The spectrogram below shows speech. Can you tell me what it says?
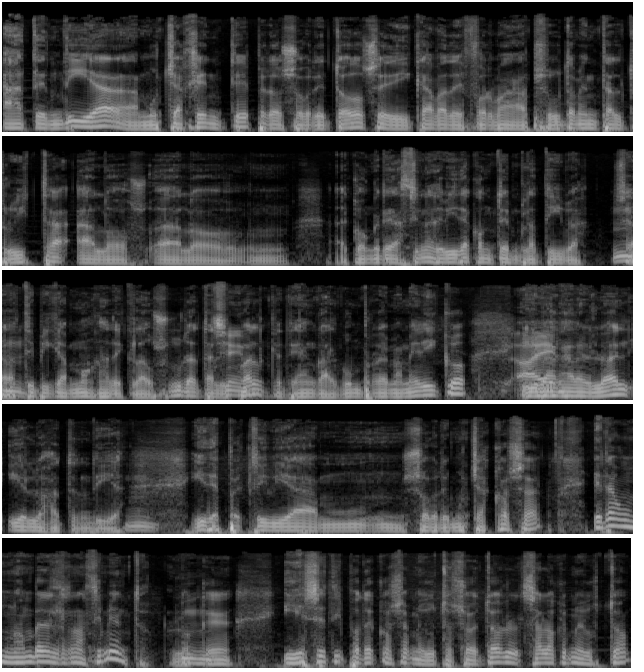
Atendía a mucha gente, pero sobre todo se dedicaba de forma absolutamente altruista a los a los mm, a congregaciones de vida contemplativa. O sea, Mm. las típicas monjas de clausura, tal Sí. y cual, que tenían algún problema médico, A iban él. a verlo a él y él los atendía. Mm. y después escribía mm, sobre muchas cosas. Era un hombre del Renacimiento. Lo Mm. que, y ese tipo de cosas me gustó. Sobre todo, ¿sabes lo que me gustó?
